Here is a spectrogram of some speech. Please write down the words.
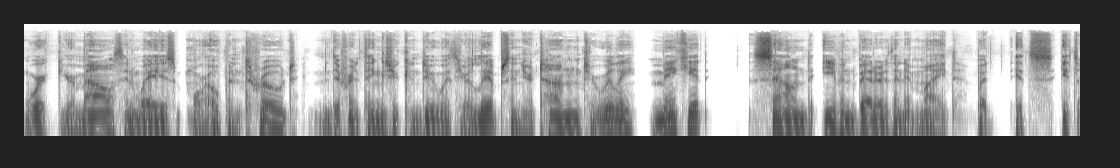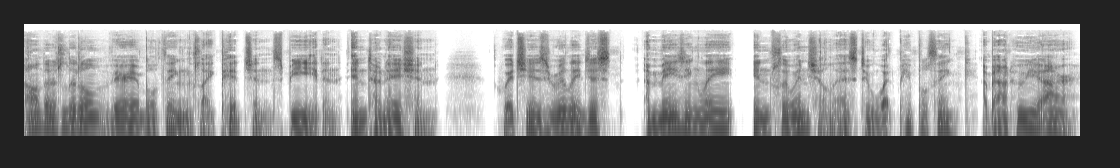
work your mouth in ways, more open throat, different things you can do with your lips and your tongue to really make it sound even better than it might. But it's, it's all those little variable things like pitch and speed and intonation, which is really just amazingly influential as to what people think about who you are.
